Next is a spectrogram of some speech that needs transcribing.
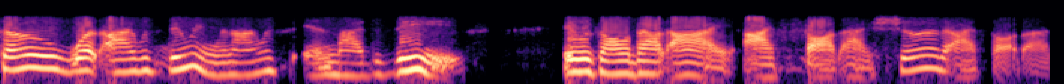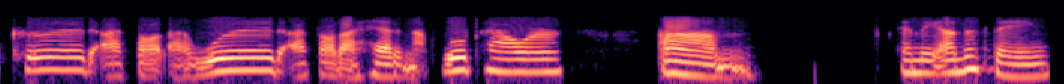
so what I was doing when I was in my disease. It was all about I. I thought I should. I thought I could. I thought I would. I thought I had enough willpower. Um, and the other thing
